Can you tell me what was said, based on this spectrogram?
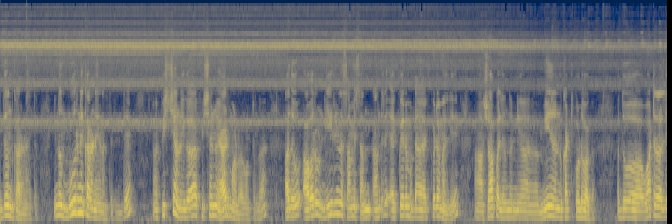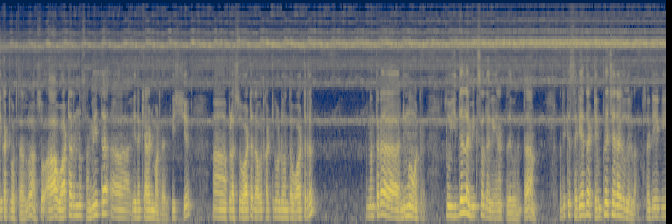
ಇದೊಂದು ಕಾರಣ ಆಯಿತು. ಇನ್ನೊಂದು ಮೂರನೇ ಕಾರಣ ಏನಂತ ಹೇಳಿದರೆ ಫಿಶನ್ನು ಈಗ ಫಿಶನ್ನು ಆ್ಯಡ್ ಮಾಡುವಾಗ ಉಂಟಲ್ಲ ಅದು ಅವರು ನೀರಿನ ಸಮಸ್ಯೆ ಅಂದರೆ ಎಕ್ವೇರಿಯಮ್ ಎಕ್ವೇರಿಯಮಲ್ಲಿ ಶಾಪಲ್ಲಿ ಒಂದು ಮೀನನ್ನು ಕಟ್ಟಿ ಕೊಡುವಾಗ ಅದು ವಾಟರಲ್ಲಿ ಕಟ್ಟಿ ಕೊಡ್ತಾರಲ್ವ ಸೊ ಆ ವಾಟರನ್ನು ಸಮೇತ ಇದಕ್ಕೆ ಆ್ಯಡ್ ಮಾಡ್ತಾರೆ. ಫಿಶ್ ಪ್ಲಸ್ ವಾಟರ್ ಅವರು ಕಟ್ಟಿ ಕೊಡುವಂಥ ವಾಟರ್ ನಂತರ ನಿಮ್ಮ ವಾಟರ್ ಸೊ ಇದೆಲ್ಲ ಮಿಕ್ಸ್ ಆದಾಗ ಏನಾಗ್ತದೆ ಗೊತ್ತುಂಟಾ? ಅದಕ್ಕೆ ಸರಿಯಾದ ಟೆಂಪ್ರೇಚರ್ ಆಗೋದಿಲ್ಲ. ಸರಿಯಾಗಿ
